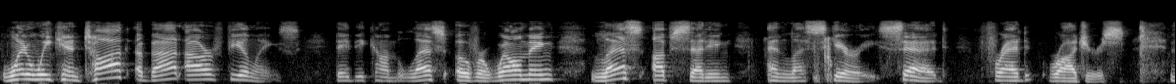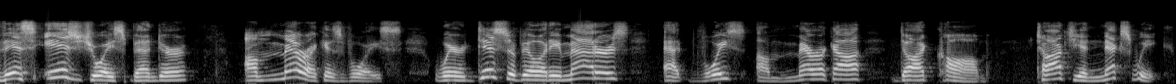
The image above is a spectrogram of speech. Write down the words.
When we can talk about our feelings, they become less overwhelming, less upsetting, and less scary, said Fred Rogers. This is Joyce Bender, America's Voice, where disability matters at voiceamerica.com. Talk to you next week.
